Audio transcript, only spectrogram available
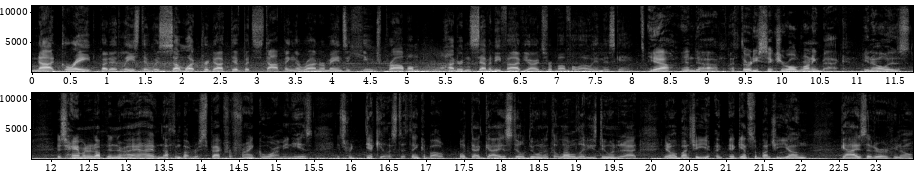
not great, but at least it was somewhat productive. But stopping the run remains a huge problem. 175 yards for Buffalo in this game. Yeah, and uh, a 36 year old running back, you know, is is hammering it up in there. I, I, have nothing but respect for Frank Gore. I mean, he is. It's ridiculous to think about what that guy is still doing at the level that he's doing it at. You know, a bunch of against a bunch of young guys that are you know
